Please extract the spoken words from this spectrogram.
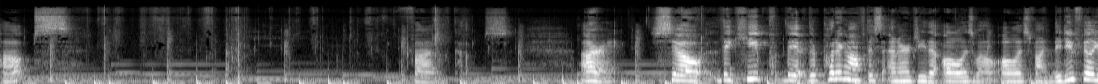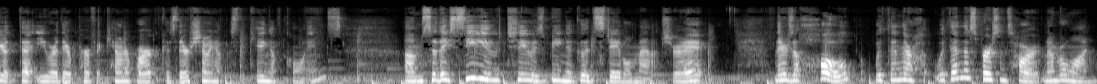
Cups. Five of Cups. All right. So they keep, they, they're putting off this energy that all is well, all is fine. They do feel that you are their perfect counterpart because they're showing up as the king of coins. Um, so they see you too as being a good stable match, right? There's a hope within their within this person's heart. Number one,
